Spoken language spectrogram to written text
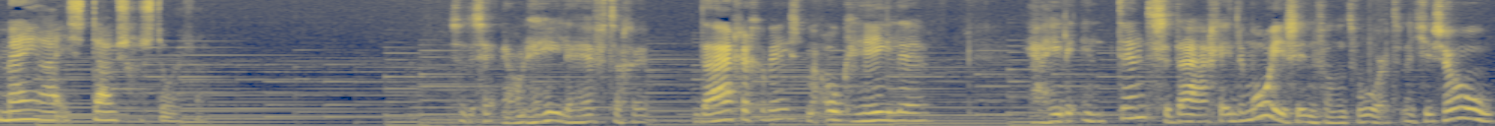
Meira is thuis gestorven. Dus er zijn nou hele heftige dagen geweest, maar ook hele, ja, hele intense dagen in de mooie zin van het woord. Dat je zo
